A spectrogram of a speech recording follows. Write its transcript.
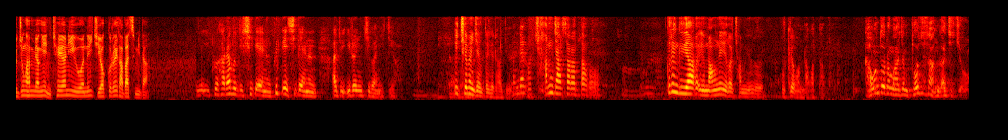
그중 한 명인 최현희 의원의 지역구를 가봤습니다. 그 할아버지 시대에는 그때 시대에는 아주 이런 집안이지요. 이 최면정덕이라 하지. 근데 참잘 살았다고. 그런 게 야, 이 막내가 참 국회의원 나왔다고. 강원도로 말하자면 도지사 안 가지죠.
